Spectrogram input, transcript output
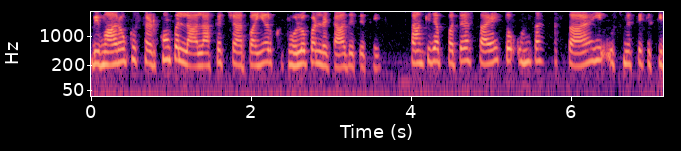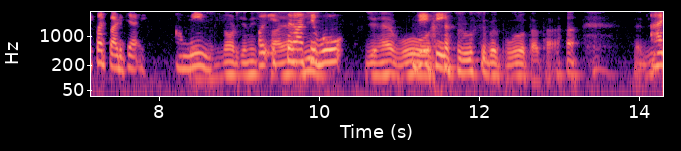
बीमारों को सड़कों पर ला ला कर चारपाइयों और खटोलों पर लटा देते थे ताकि जब पतरस आए तो उनका साया ही उसमें से किसी पर पड़ जाए। आमीन लॉर्ड यानी और इस तरह से वो जो है वो जी जी। रूह से भरपूर होता था। हाँ जी। हाँ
